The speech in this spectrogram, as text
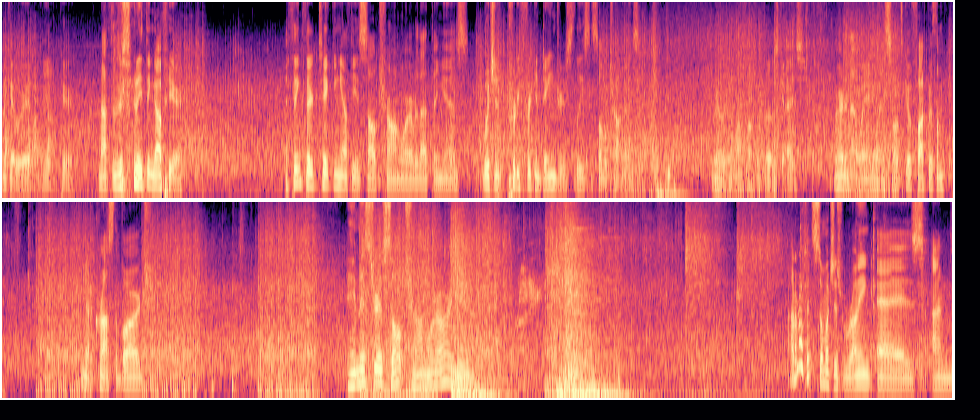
Okay, we are able to get up here. Not that there's anything up here. I think they're taking out the Assaultron wherever that thing is. Which is pretty freaking dangerous, at least the Assaultron is. Really don't want to fuck with those guys. We're heading that way anyway, so let's go fuck with them. We gotta cross the barge. Hey, Mr. Assaultron, where are you? I don't know if it's so much as running as I'm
